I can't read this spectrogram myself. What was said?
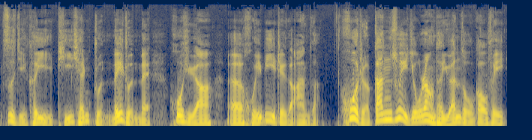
自己可以提前准备准备，或许啊，呃，回避这个案子，或者干脆就让他远走高飞。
